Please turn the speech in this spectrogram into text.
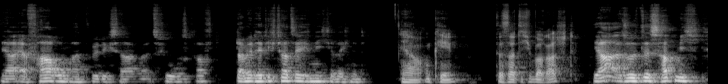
ja, Erfahrung hat, würde ich sagen, als Führungskraft. Damit hätte ich tatsächlich nicht gerechnet. Ja, okay. Das hat dich überrascht? Ja, also das hat mich,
